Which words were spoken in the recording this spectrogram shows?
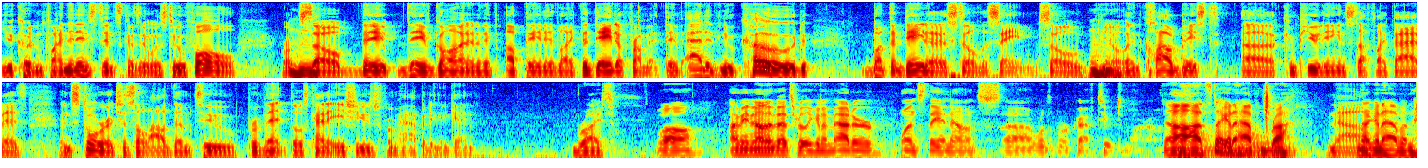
you couldn't find an instance because it was too full. Or- So they they've gone and they've updated like the data from it. They've added new code, but the data is still the same. So you know, in cloud based uh, computing and stuff like that, as and storage has allowed them to prevent those kind of issues from happening again. right, Well, I mean, none of that's really going to matter once they announce uh, World of Warcraft 2 tomorrow. uh, it's not gonna happen, bruh. Now, Not gonna happen.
